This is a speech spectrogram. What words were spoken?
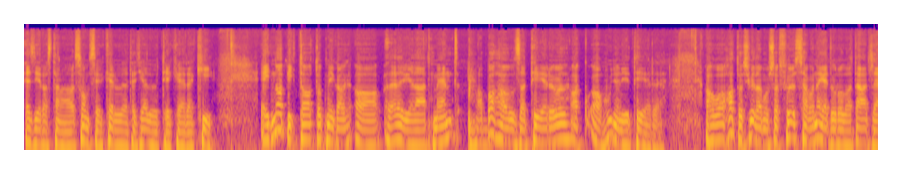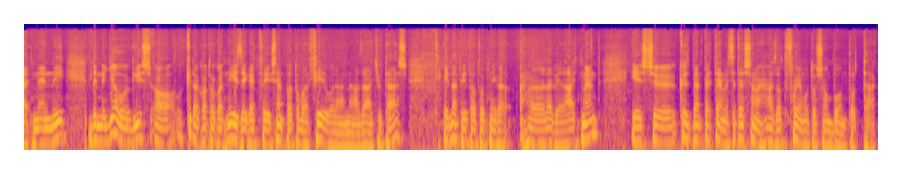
ezért aztán a szomszéd kerületet jelölték erre ki. Egy napig tartott, még a, a levél átment a Bahalóza térről a, a Hunyadi térre, ahol a hatos villamos a fölszállva negyed alatt át lehet menni, de még gyalog is a kirakatokat nézegetve, és nem tudott tovább fél óránál az átjutás. Egy napig tartott még a, a levél átment, és közben természetesen a házat folyamatosan bontották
